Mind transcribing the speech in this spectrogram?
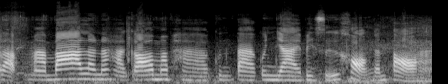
กลับมาบ้านแล้วนะคะ ก็มาพาคุณตาคุณยายไปซื้อของกันต่อค่ะ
